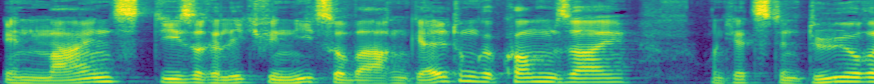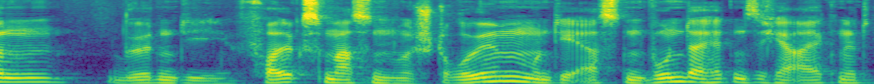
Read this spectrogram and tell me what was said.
in Mainz diese Reliquie nie zur wahren Geltung gekommen sei und jetzt in Düren würden die Volksmassen nur strömen und die ersten Wunder hätten sich ereignet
